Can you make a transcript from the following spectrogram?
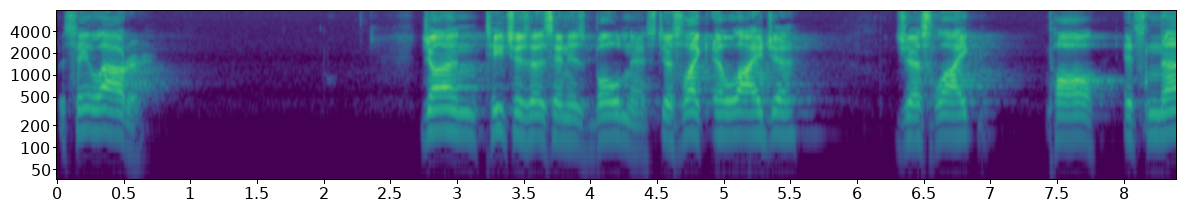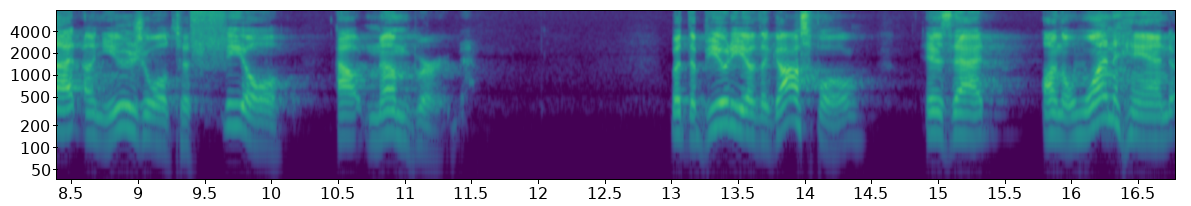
But say it louder. John teaches us in his boldness, just like Elijah, just like Paul, it's not unusual to feel outnumbered. But the beauty of the gospel is that on the one hand,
